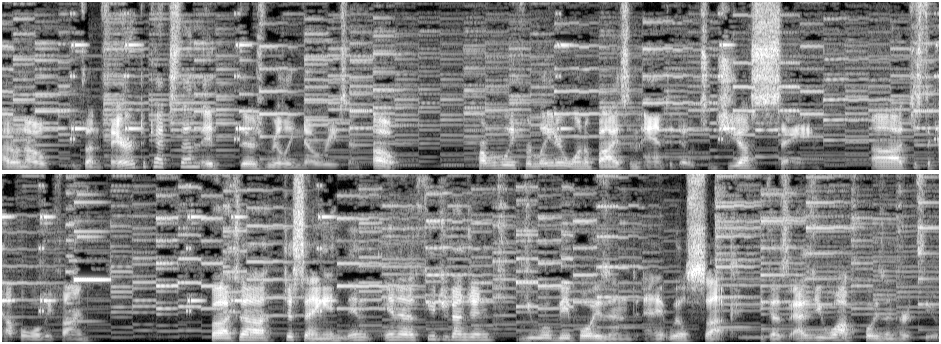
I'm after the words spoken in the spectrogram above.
I don't know, it's unfair to catch them? It There's really no reason. Oh, probably for later want to buy some antidotes, just saying. Uh, just a couple will be fine. But, uh, just saying, in, in, in a future dungeon, you will be poisoned, and it will suck, because as you walk, poison hurts you.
